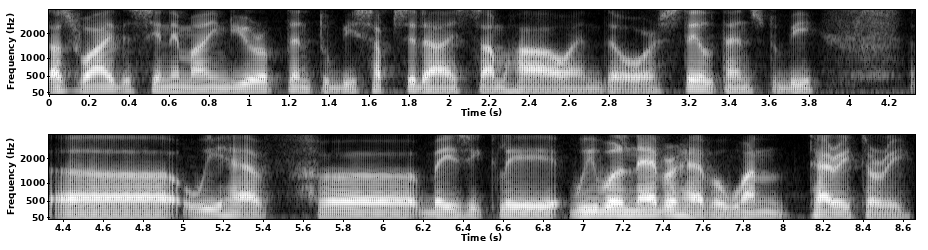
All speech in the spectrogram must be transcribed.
that's why the cinema in Europe tend to be subsidized somehow, and or still tends to be. Uh, we have uh, basically we will never have a one territory.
